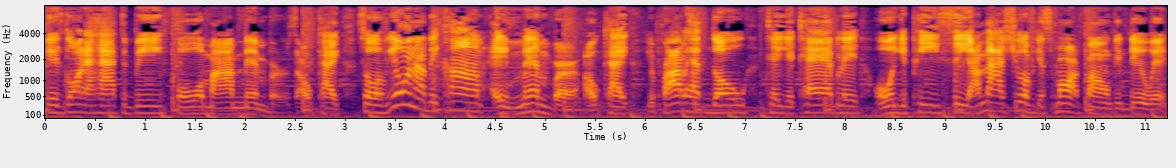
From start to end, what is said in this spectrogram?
is going to have to be for my members, okay? So if you want to become a member, okay, you probably have to go to your tablet or your PC. I'm not sure if your smartphone can do it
